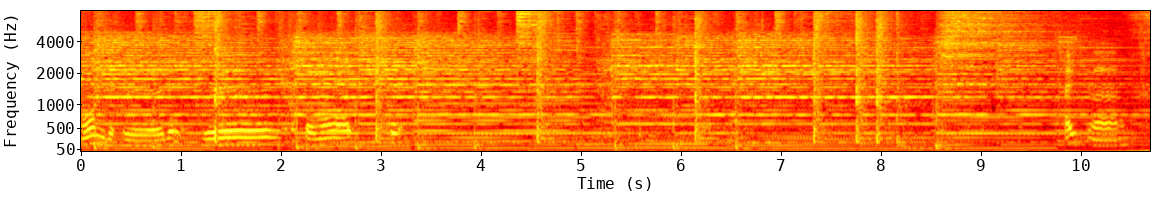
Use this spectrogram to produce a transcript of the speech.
門です。で、ぐるーっと回って。はい、行きます。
